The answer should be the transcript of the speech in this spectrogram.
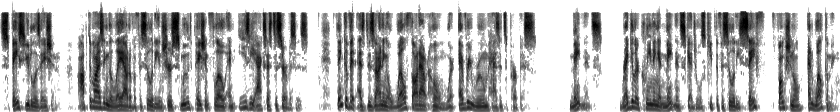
space utilization. Optimizing the layout of a facility ensures smooth patient flow and easy access to services. Think of it as designing a well thought out home where every room has its purpose. Maintenance. Regular cleaning and maintenance schedules keep the facility safe, functional, and welcoming.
